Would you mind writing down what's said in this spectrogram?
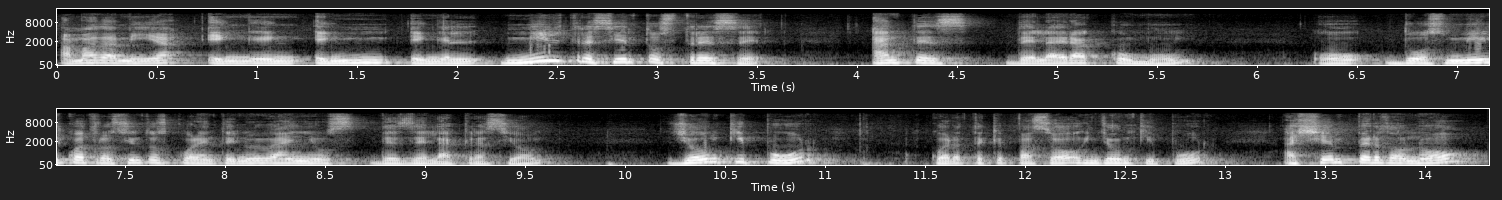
amada mía, en, el 1313, antes de la era común, o 2449 años desde la creación, Yom Kippur, acuérdate qué pasó en Yom Kippur, Hashem perdonó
